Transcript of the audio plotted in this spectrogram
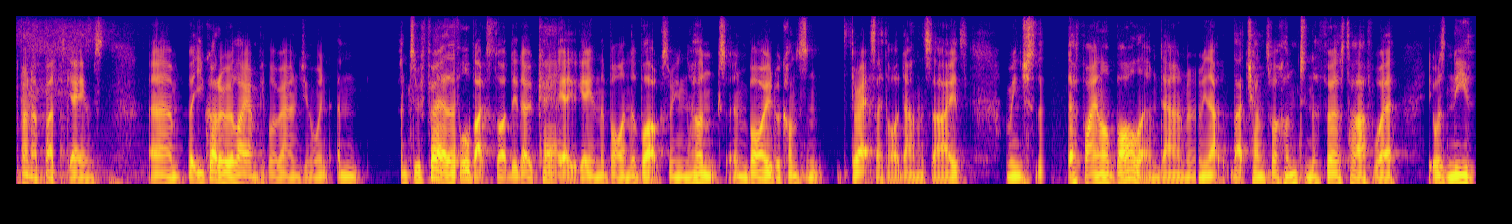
Everyone have bad games, um, but you've got to rely on people around you. And, and and to be fair, the fullbacks thought did okay at getting the ball in the box. I mean, Hunt and Boyd were constant threats. I thought down the sides. I mean, just the, their final ball let them down. I mean, that, that chance for Hunt in the first half where it was neither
